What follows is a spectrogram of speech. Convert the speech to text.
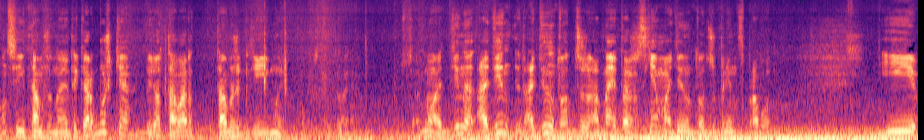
Он сидит там же на этой горбушке, берет товар там же, где и мы, собственно говоря. Ну, один, один, один и тот же, одна и та же схема, один и тот же принцип работы. И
